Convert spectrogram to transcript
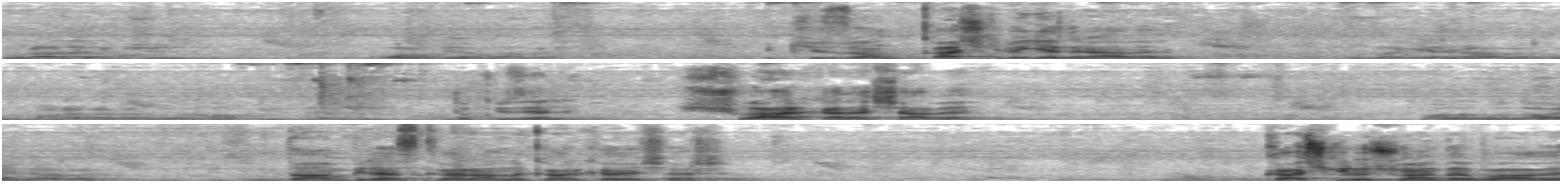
Buna da 310 diyorum abi. 310. Kaç kilo gelir abi? Bu da gelir abi. Kurbana kadar bu da 950. 950. Şu arkadaş abi. Valla bu da aynı abi. İkisi. Dam biraz karanlık arkadaşlar. Kaç kilo şu anda bu abi?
